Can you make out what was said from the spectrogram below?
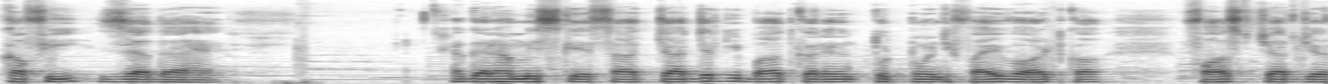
کافی زیادہ ہے۔ اگر ہم اس کے ساتھ چارجر کی بات کریں تو ٹوئنٹی فائیو واٹ کا فاسٹ چارجر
